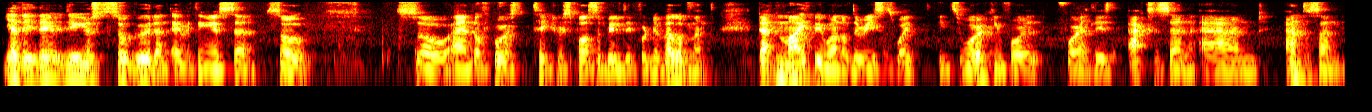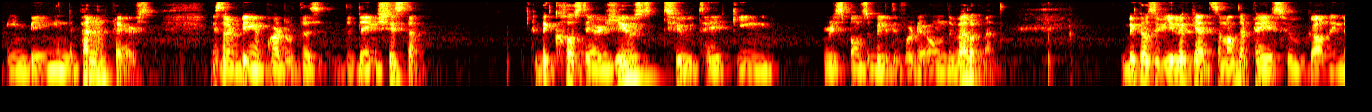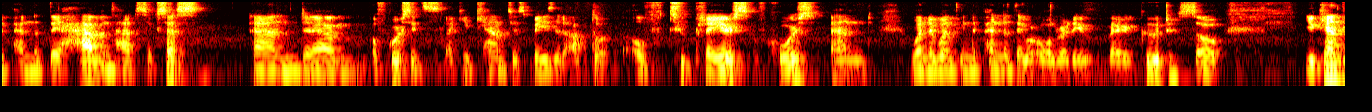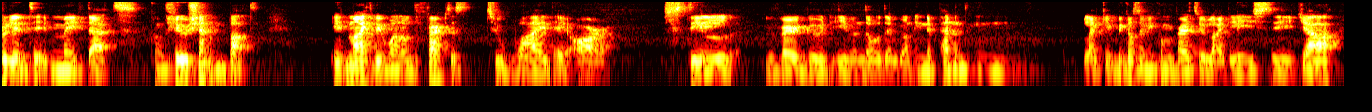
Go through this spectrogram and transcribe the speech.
yeah they they they're just so good at everything is said. So so and of course take responsibility for development that might be one of the reasons why it's working for for at least Axelsen and Antonsen in being independent players instead of being a part of this, the Danish system because they are used to taking responsibility for their own development because if you look at some other players who've gone independent they haven't had success. And um, of course it's like you can't just base it out of, two players of course. And when they went independent they were already very good. So you can't really t- make that conclusion. But it might be one of the factors to why they are still very good even though they've gone independent in like because if you compare to like Zii Jia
